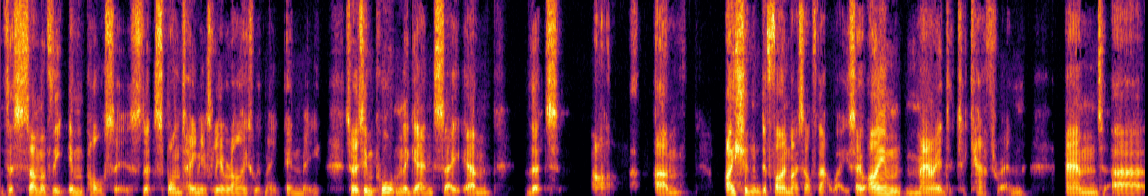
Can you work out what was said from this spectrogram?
the sum of the impulses that spontaneously arise with me in me. So it's important again to say um, that uh, um, I shouldn't define myself that way. So I am married to Catherine, and uh,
